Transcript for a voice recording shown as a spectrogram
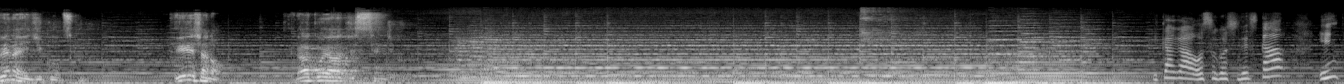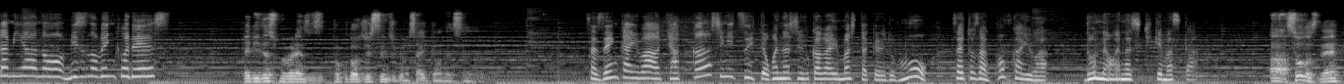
ぶれない軸を作る。経営者の寺子屋実践塾。いかがお過ごしですか？インタミヤの水野勉子です。リーダーシップブレンズ特道実践塾の斉藤です。さあ前回は客観視についてお話を伺いましたけれども、斉藤さん今回はどんなお話聞けますか？ああそうですね、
